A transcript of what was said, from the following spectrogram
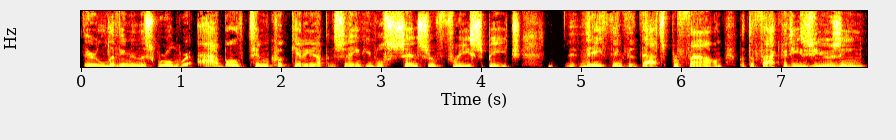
They're living in this world where Apple, Tim Cook getting up and saying he will censor free speech. They think that that's profound, but the fact that he's using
